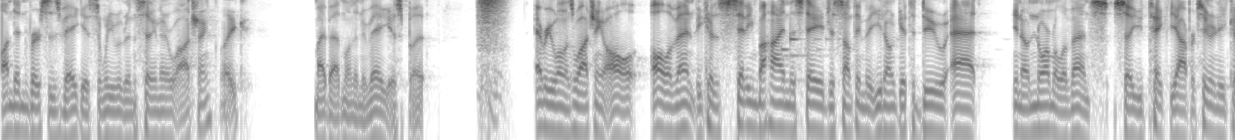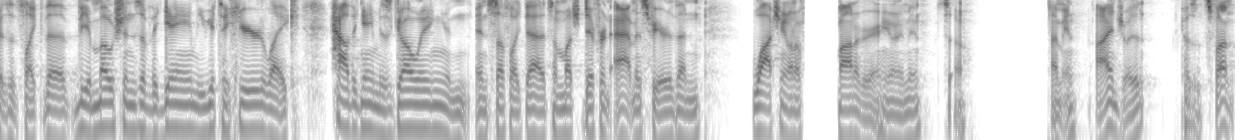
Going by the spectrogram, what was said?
London versus Vegas, and we would have been sitting there watching. Like, my bad, London and Vegas, but everyone was watching all all event because sitting behind the stage is something that you don't get to do at you know normal events so you take the opportunity because it's like the the emotions of the game. You get to hear like how the game is going and and stuff like that. It's a much different atmosphere than watching on a monitor you know what i mean? So i mean i enjoyed it because it's fun.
